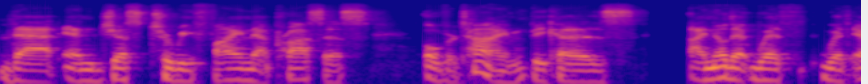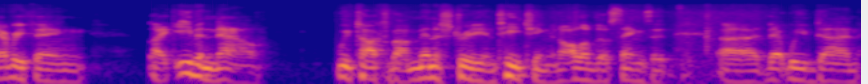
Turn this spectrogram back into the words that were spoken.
that and just to refine that process over time. Because i know that with with everything like even now, we've talked about ministry and teaching and all of those things that uh, that we've done.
